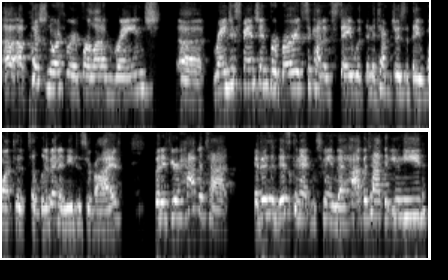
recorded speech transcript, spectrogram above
uh, a push northward for a lot of range uh, range expansion for birds to kind of stay within the temperatures that they want to, to live in and need to survive. But if your habitat, if there's a disconnect between the habitat that you need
